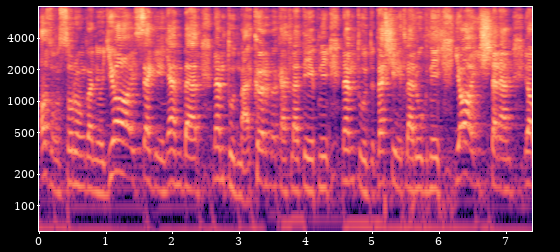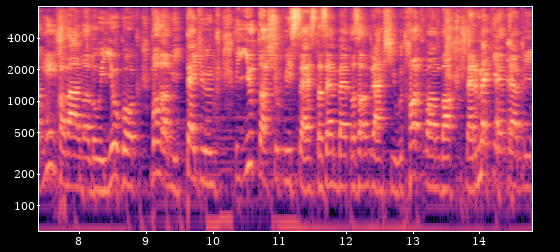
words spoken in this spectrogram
azon szorongani, hogy jaj, szegény ember, nem tud már körmöket letépni, nem tud vesét lerúgni, jaj Istenem, ja, munkavállalói jogok, valamit tegyünk, juttassuk vissza ezt az embert az Andrási út 60-ba, mert megérdemli,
